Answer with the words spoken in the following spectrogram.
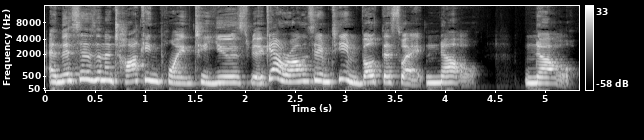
And this isn't a talking point to use to be like, yeah, we're all on the same team. Vote this way. No, no,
